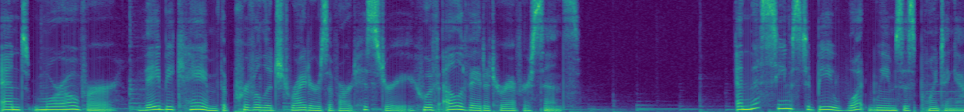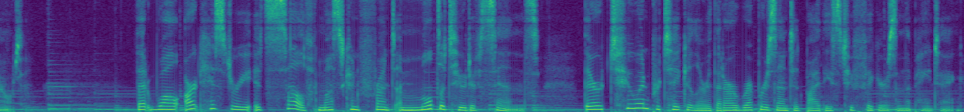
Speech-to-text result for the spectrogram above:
And moreover, they became the privileged writers of art history who have elevated her ever since. And this seems to be what Weems is pointing out that while art history itself must confront a multitude of sins, there are two in particular that are represented by these two figures in the painting.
